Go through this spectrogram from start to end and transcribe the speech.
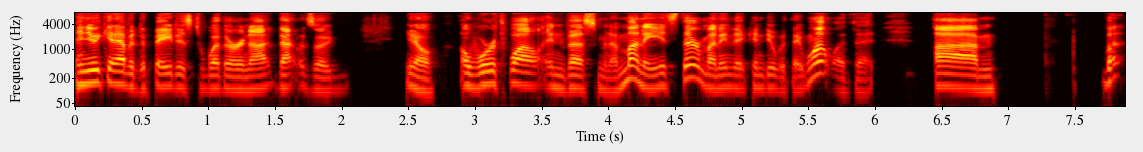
and you can have a debate as to whether or not that was a, you know, a worthwhile investment of money. It's their money; they can do what they want with it. Um, but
